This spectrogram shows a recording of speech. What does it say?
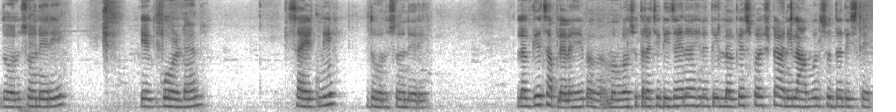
दोन सोनेरी एक गोल्डन साईडनी दोन सोनेरी. लगेच आपल्याला हे बघा मंगळसूत्राची डिझाईन आहे ना ती लगेच स्पष्ट आणि लांबून सुद्धा दिसते.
